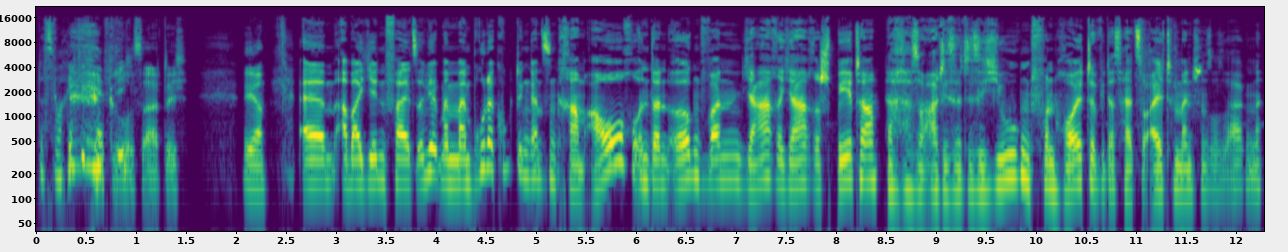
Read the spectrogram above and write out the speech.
Das war richtig heftig. Großartig. Ja, ähm, aber jedenfalls, mein, mein Bruder guckt den ganzen Kram auch und dann irgendwann Jahre, Jahre später, ach, so, ah, diese, diese Jugend von heute, wie das halt so alte Menschen so sagen, ne?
